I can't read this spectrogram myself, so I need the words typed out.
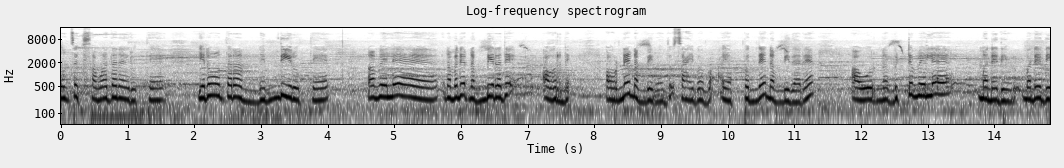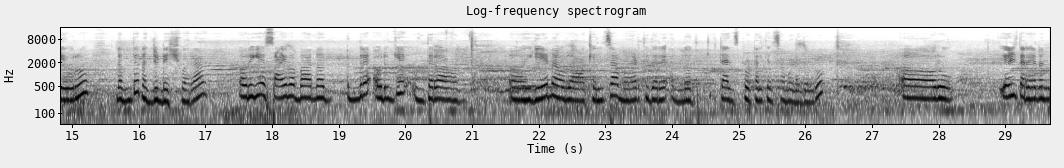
ಮನ್ಸಿಗೆ ಸಮಾಧಾನ ಇರುತ್ತೆ, ಏನೋ ಒಂಥರ ನೆಮ್ಮದಿ ಇರುತ್ತೆ. ಆಮೇಲೆ ನಮ್ಮನೆಯವ್ರು ನಂಬಿರೋದೇ ಅವ್ರನ್ನೇ. ಅವ್ರನ್ನೇ ನಂಬಿರೋದು ಸಾಯಿಬಾಬಾ, ಅಯ್ಯಪ್ಪನ್ನೇ ನಂಬಿದ್ದಾರೆ. ಅವ್ರನ್ನ ಬಿಟ್ಟ ಮೇಲೆ ಮನೆ ದೇವರು ಮನೆ ದೇವರು ನಮ್ಮದು ನಂಜುಂಡೇಶ್ವರ. ಅವರಿಗೆ ಸಾಯಿಬಾಬಾ ಅನ್ನೋದು ಅಂದರೆ ಅವ್ರಿಗೆ ಒಂಥರ ಏನು ಅವರು ಆ ಕೆಲಸ ಮಾಡ್ತಿದ್ದಾರೆ ಅನ್ನೋದಕ್ಕೆ ಟ್ರಾನ್ಸ್ಪೋರ್ಟಲ್ಲಿ ಕೆಲಸ ಮಾಡೋದವರು. ಅವರು ಹೇಳ್ತಾರೆ ನನ್ನ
